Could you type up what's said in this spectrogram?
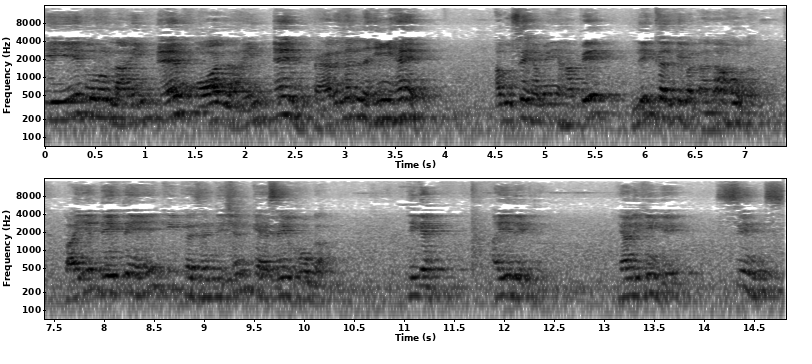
कि ये दोनों लाइन एम और लाइन एन पैरेलल नहीं है। अब उसे हमें यहाँ पे लिख करके बताना होगा। तो आइए देखते हैं कि प्रेजेंटेशन कैसे होगा। ठीक है? आइए देखते हैं। यहाँ लिखेंगे since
